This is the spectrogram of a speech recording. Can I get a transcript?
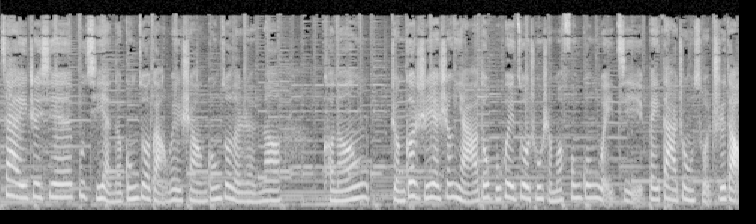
在这些不起眼的工作岗位上工作的人呢，可能整个职业生涯都不会做出什么丰功伟绩被大众所知道，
